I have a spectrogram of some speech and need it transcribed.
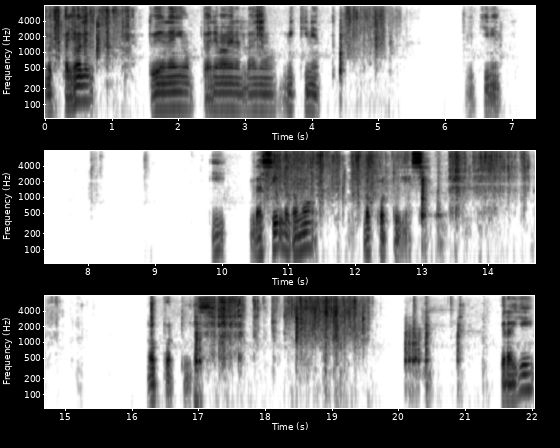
los españoles estuvieron ahí compadre más o menos en los años 1500 1500 y Brasil lo tomó los portugueses. Los portugueses. Pero aquí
